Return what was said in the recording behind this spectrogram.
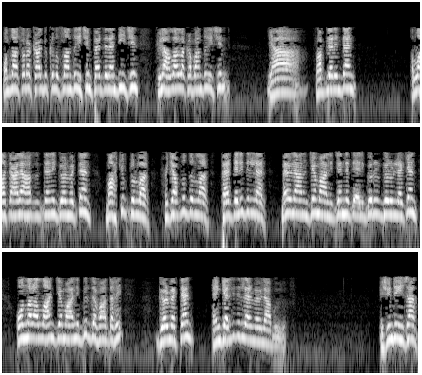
Ondan sonra kalbi kılıflandığı için, perdelendiği için, günahlarla kapandığı için ya Rablerinden Allah Teala Hazretlerini görmekten mahcupturlar, hicaplıdırlar, perdelidirler. Mevla'nın cemalini cenneti eli görür görürlerken onlar Allah'ın cemalini bir defa dahi görmekten engellidirler Mevla buyuruyor. E şimdi insan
